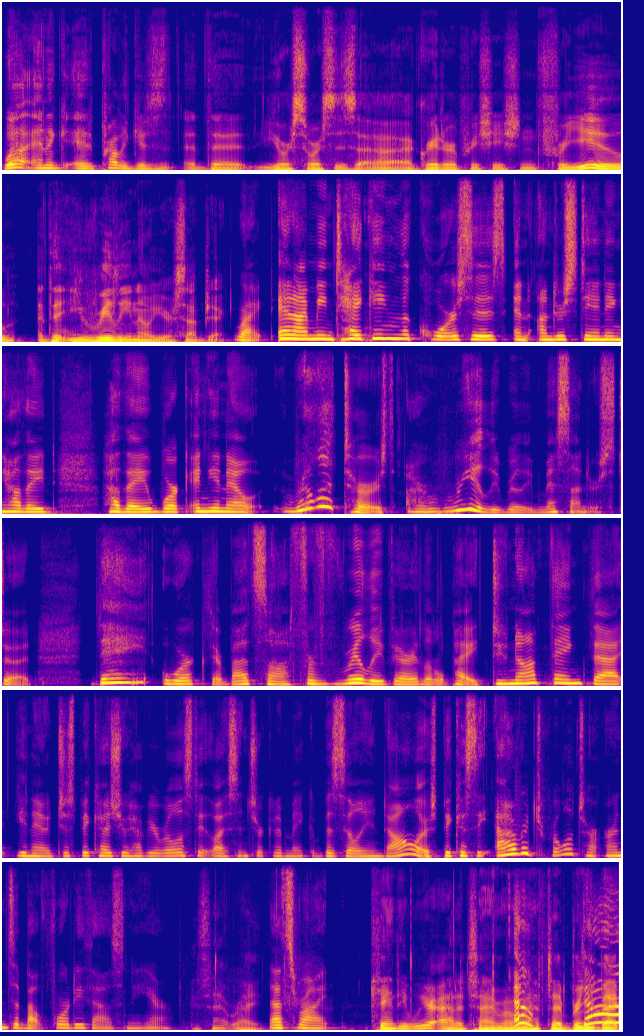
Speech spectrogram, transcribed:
Well, and it, it probably gives uh, the your sources a, a greater appreciation for you that you really know your subject. Right. And I mean taking the courses and understanding how they how they work. And you know, realtors are really really misunderstood. They work their butts off for really very little pay. Do not think that, you know, just because you have your real estate license you're going to make a bazillion dollars because the average realtor earns about 40,000 a year. Is that right? That's right. Candy, we're out of time. I'm gonna oh, have to bring you back.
